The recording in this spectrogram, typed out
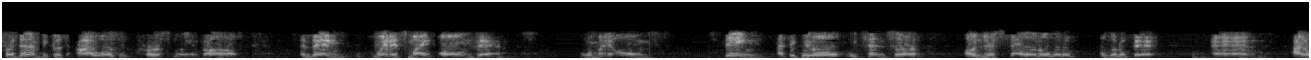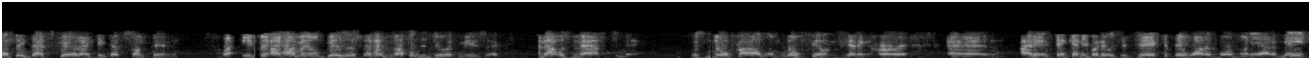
for them because I wasn't personally involved. And then when it's my own band or my own thing, I think we all we tend to undersell it a little a little bit, and I don't think that's good. I think that's something. Like even I had my own business that had nothing to do with music, and that was math to me. It was no problem, no feelings getting hurt, and I didn't think anybody was a dick if they wanted more money out of me,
